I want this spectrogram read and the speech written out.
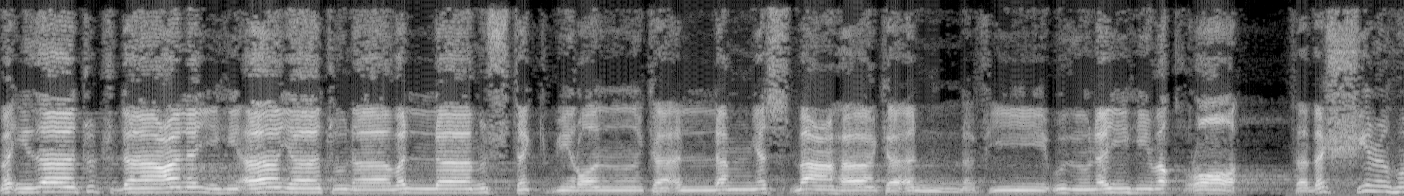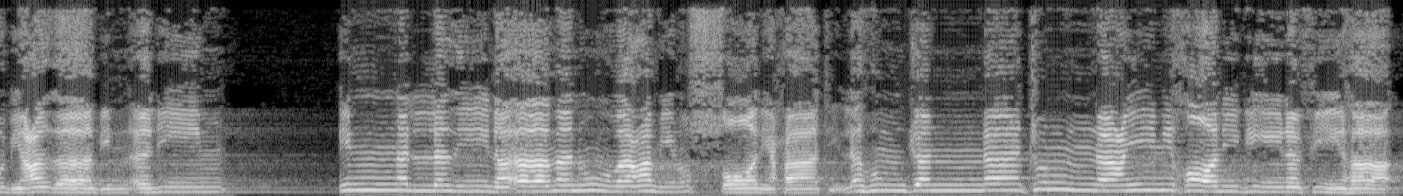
وَإِذَا تُتْلَى عَلَيْهِ آيَاتُنَا وَلَّى مُسْتَكْبِرًا كَأَن لَّمْ يَسْمَعْهَا كَأَنَّ فِي أُذُنَيْهِ وَقْرًا فَبَشِّرْهُ بِعَذَابٍ أَلِيمٍ إِنَّ الَّذِينَ آمَنُوا وَعَمِلُوا الصَّالِحَاتِ لَهُمْ جَنَّاتُ النَّعِيمِ خَالِدِينَ فِيهَا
